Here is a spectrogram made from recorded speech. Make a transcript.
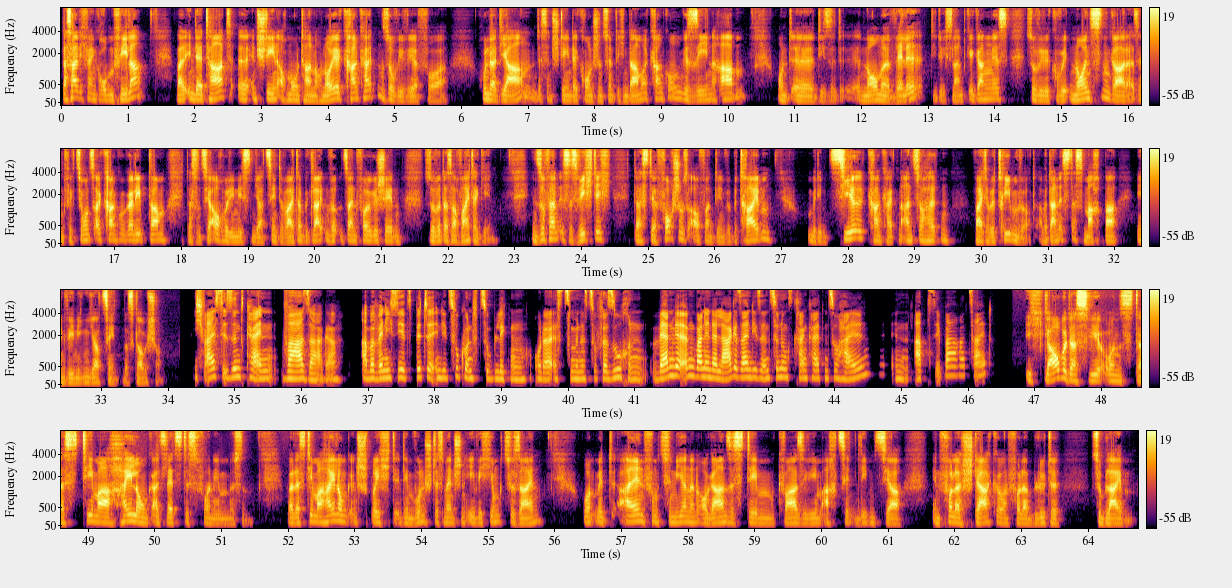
Das halte ich für einen groben Fehler. Weil in der Tat äh, entstehen auch momentan noch neue Krankheiten, so wie wir vor 100 Jahren das Entstehen der chronischen entzündlichen Darmerkrankungen gesehen haben und äh, diese enorme Welle, die durchs Land gegangen ist, so wie wir Covid-19 gerade als Infektionserkrankung erlebt haben, das uns ja auch über die nächsten Jahrzehnte weiter begleiten wird mit seinen Folgeschäden, so wird das auch weitergehen. Insofern ist es wichtig, dass der Forschungsaufwand, den wir betreiben, mit dem Ziel, Krankheiten anzuhalten, weiter betrieben wird. Aber dann ist das machbar in wenigen Jahrzehnten. Das glaube ich schon. Ich weiß, Sie sind kein Wahrsager. Aber wenn ich Sie jetzt bitte, in die Zukunft zu blicken oder es zumindest zu versuchen, werden wir irgendwann in der Lage sein, diese Entzündungskrankheiten zu heilen in absehbarer Zeit? Ich glaube, dass wir uns das Thema Heilung als letztes vornehmen müssen, weil das Thema Heilung entspricht dem Wunsch des Menschen, ewig jung zu sein und mit allen funktionierenden Organsystemen quasi wie im 18. Lebensjahr in voller Stärke und voller Blüte zu bleiben.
